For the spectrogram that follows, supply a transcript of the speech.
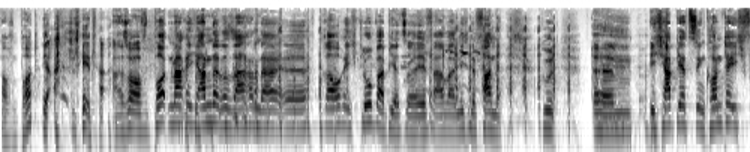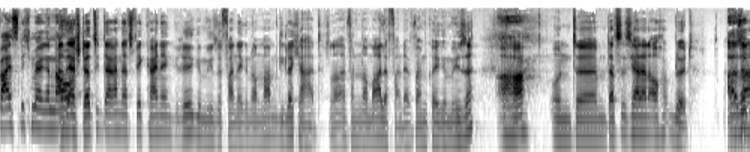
Auf dem Pott? Ja, steht da. Also auf dem Pott mache ich andere Sachen, da äh, brauche ich Klopapier zur Hilfe, aber nicht eine Pfanne. Gut. Ähm, ich habe jetzt den Kontext, ich weiß nicht mehr genau. Also er stört sich daran, dass wir keine Grillgemüsepfanne genommen haben, die Löcher hat, sondern einfach eine normale Pfanne beim Grillgemüse. Aha. Und ähm, das ist ja dann auch blöd. Also da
